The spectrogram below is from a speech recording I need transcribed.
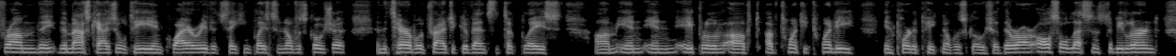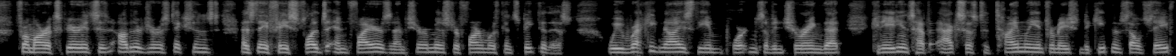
from the, the mass casualty inquiry that's taking place in Nova Scotia and the terrible tragic events that took place um, in, in April of, of, of 2020 in Portapique, Nova Scotia. There are also lessons to be learned from our experience in other jurisdictions as they face floods and fires, and I'm sure Minister Farnworth can speak to this. We recognize the importance of ensuring that Canadians have access to timely information to keep themselves safe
